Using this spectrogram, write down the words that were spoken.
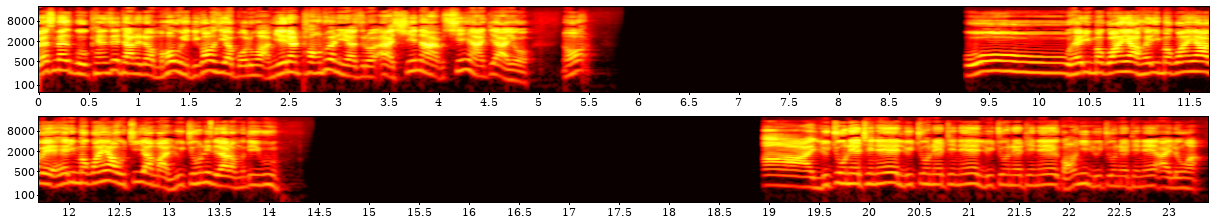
Resmet ကိုခံစစ်ထားလိုက်တော့မဟုတ်ရင်ဒီကောင်စီကဘောလုံးကအမြဲတမ်းထောင်ထွက်နေရဆိုတော့အဲ့ရှင်းတာရှင်းရကြရောနော်အိုးဟယ်ရီမကွမ်းရဟယ်ရီမကွမ်းရပဲဟယ်ရီမကွမ်းရကိုကြည့်ရမှာလူကျွန်းနေတယ်လားတော့မသိဘူးအာလူကျွန်းနေထင်တယ်လူကျွန်းနေထင်တယ်လူကျွန်းနေထင်တယ်ခေါင်းကြီးလူကျွန်းနေထင်တယ်အိုင်လုံးက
